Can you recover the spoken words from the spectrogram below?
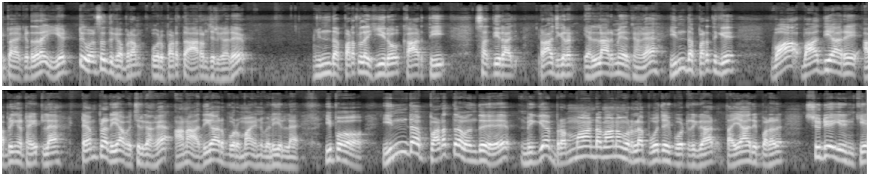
இப்போ கிட்டத்தட்ட எட்டு வருஷத்துக்கு அப்புறம் ஒரு படத்தை ஆரம்பிச்சிருக்காரு. இந்த படத்தில் ஹீரோ கார்த்தி சத்யராஜ் ராஜ்கிரண் எல்லாருமே இருக்காங்க. இந்த படத்துக்கு வா வாத்தியாரே அப்படிங்கிற டைட்டில் டெம்ப்ரரியாக வச்சுருக்காங்க. ஆனால் அதிகாரப்பூர்வமாக இன்னும் வெளியில்ல. இப்போது இந்த படத்தை வந்து மிக பிரம்மாண்டமான முறையில் பூஜை போட்டிருக்கிறார் தயாரிப்பாளர் ஸ்டுடியோகிரின் கே.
